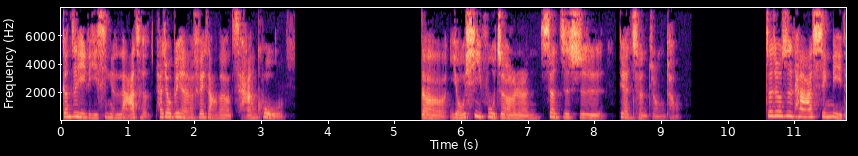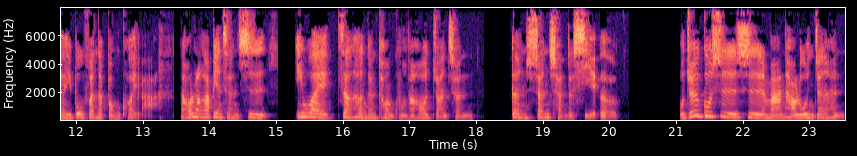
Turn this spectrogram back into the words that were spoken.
跟自己理性的拉扯，他就变得非常的残酷的游戏负责人，甚至是变成总统。这就是他心里的一部分的崩溃吧，然后让他变成是。因为憎恨跟痛苦，然后转成更深沉的邪恶。我觉得故事是蛮好。如果你真的很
